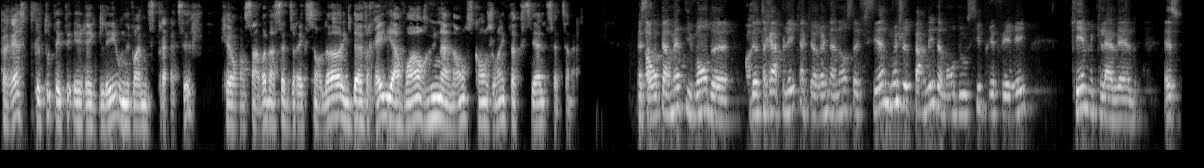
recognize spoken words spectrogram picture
presque tout est, est réglé au niveau administratif qu'on s'en va dans cette direction-là. Il devrait y avoir une annonce conjointe officielle cette semaine. Mais ça va permettre, Yvon, de, de te rappeler quand il y aura une annonce officielle. Moi, je vais te parler de mon dossier préféré, Kim Clavel. Est-ce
